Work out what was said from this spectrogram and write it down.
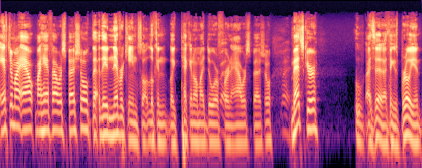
After my hour my half hour special th- they never came so- looking like pecking on my door for an hour special. Right. metzger who I said I think is brilliant,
